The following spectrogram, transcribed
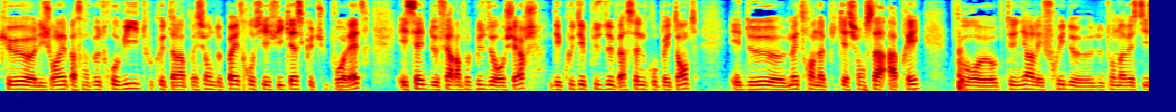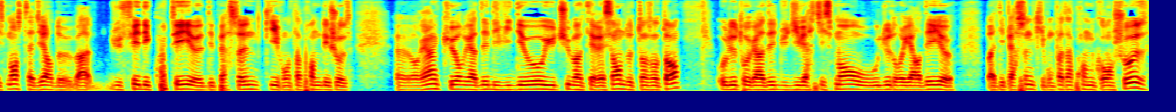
que euh, les journées passent un peu trop vite ou que tu as l'impression de pas être aussi efficace que tu pourrais l'être, essaye de faire un peu plus de recherche, d'écouter plus de personnes compétentes et de euh, mettre en application ça après pour euh, obtenir les fruits de, de ton investissement, c'est-à-dire de bah, du fait d'écouter euh, des personnes qui vont t'apprendre des choses. rien que regarder des vidéos YouTube intéressantes de temps en temps, au lieu de regarder du divertissement ou au lieu de regarder bah, des personnes qui vont pas t'apprendre grand-chose,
